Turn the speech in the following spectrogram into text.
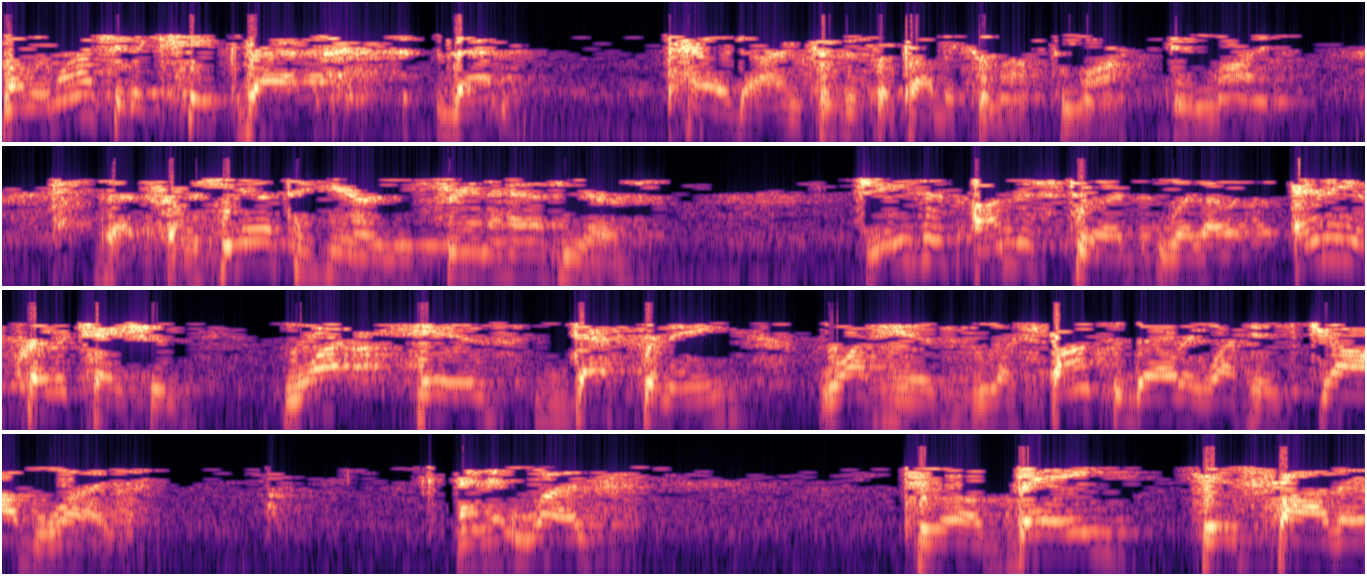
Well, we want you to keep that that paradigm, because this will probably come off tomorrow, in mind. That from here to here in these three and a half years, Jesus understood without any equivocation what his destiny, what his responsibility, what his job was. And it was to obey his Father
